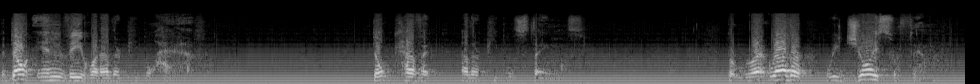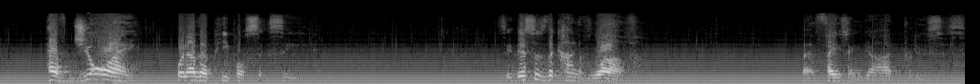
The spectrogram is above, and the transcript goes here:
But don't envy what other people have. Don't covet other people's things. But rather, rejoice with them. Have joy when other people succeed. See, this is the kind of love that faith in God produces.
